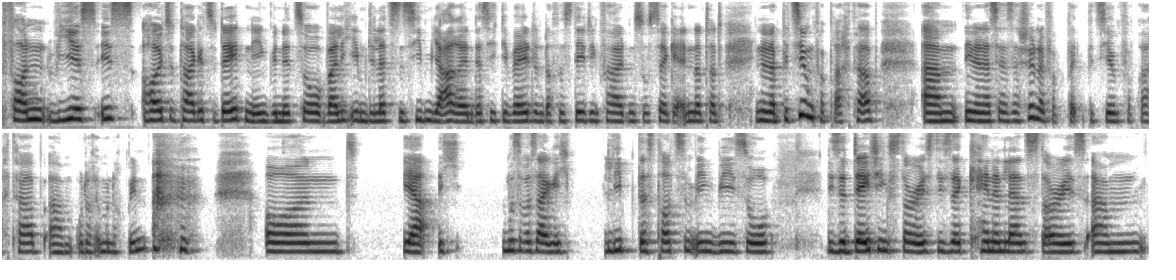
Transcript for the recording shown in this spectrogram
von wie es ist, heutzutage zu daten, irgendwie nicht so, weil ich eben die letzten sieben Jahre, in der sich die Welt und auch das Datingverhalten so sehr geändert hat, in einer Beziehung verbracht habe, ähm, in einer sehr, sehr schönen Beziehung verbracht habe ähm, oder auch immer noch bin. und ja, ich muss aber sagen, ich liebe das trotzdem irgendwie so, diese Dating-Stories, diese Kennenlern-Stories ähm,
